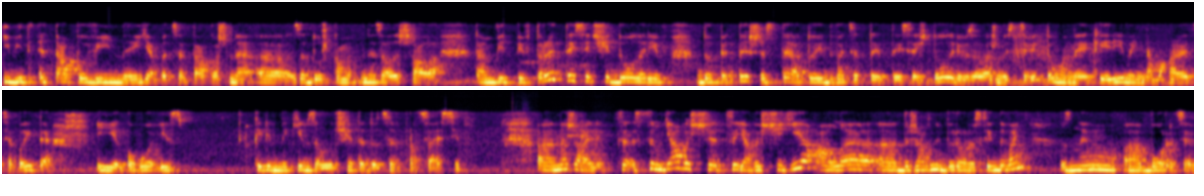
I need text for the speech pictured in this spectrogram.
і від етапу війни, я би це також не е, за дужками не залишала. Там від півтори тисячі доларів до п'яти, шести, а то і двадцяти тисяч доларів, в залежності від того на який рівень намагаються вийти і кого із керівників залучити до цих процесів. Е, На жаль, це з цим явище це явище є, але е, державне бюро розслідувань з ним е, бореться.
